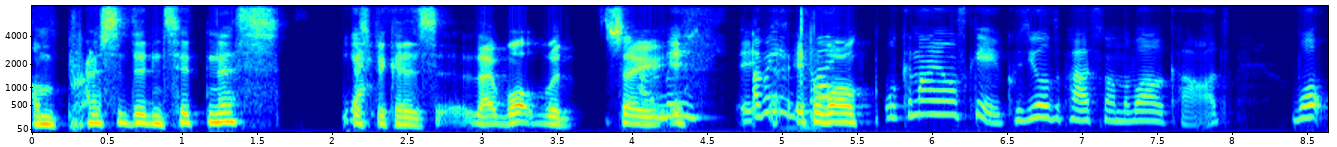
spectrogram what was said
unprecedentedness. Yes. Just because, like, what would so I mean, if I mean, if a wild I, well, can I ask you because you're the person on the wild card? What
